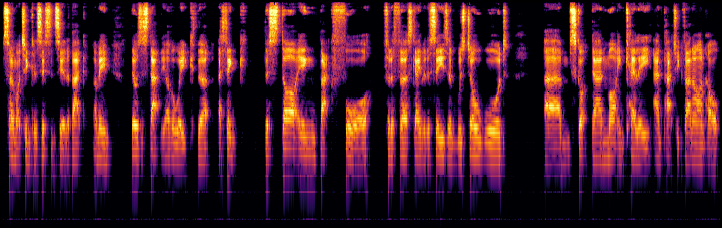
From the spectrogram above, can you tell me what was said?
so much inconsistency at the back. I mean, there was a stat the other week that I think the starting back four for the first game of the season was Joel Ward, um, Scott Dann, Martin Kelly, and Patrick Van Aanholt.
